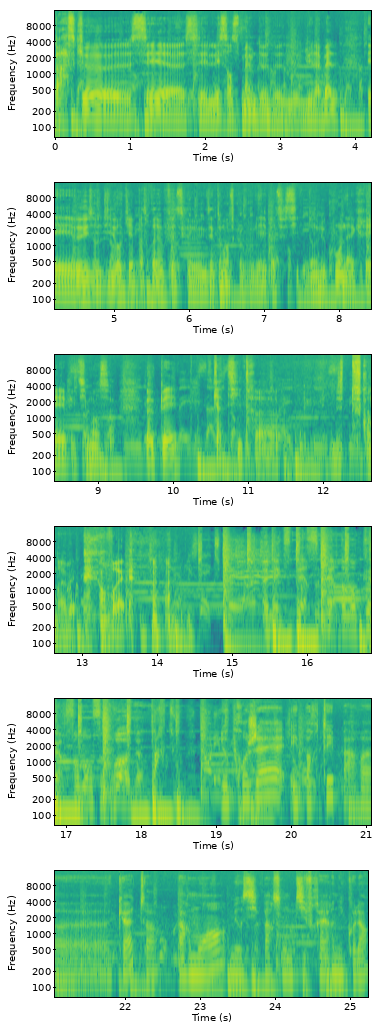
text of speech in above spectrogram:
parce que euh, c'est euh, c'est l'essence même de- de- de- du label. Et eux, ils ont dit, ok, pas de problème, vous faites ce que- exactement ce que vous voulez, pas de souci. Donc du coup, on a créé effectivement ce EP, quatre titres, euh, de tout ce qu'on avait, en vrai. Un expert se perd dans nos cœurs, son nom se brode. Le projet est porté par euh, Cut, par moi, mais aussi par son petit frère Nicolas.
